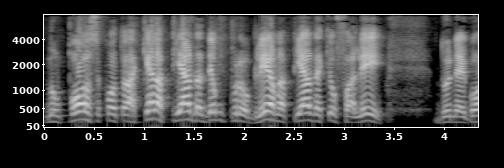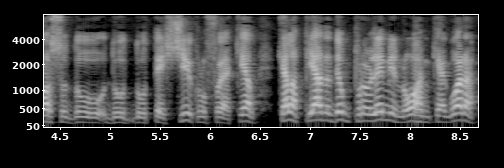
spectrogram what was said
não posso contar. Aquela piada deu um problema, a piada que eu falei do negócio do, do, do, testículo foi aquela. Aquela piada deu um problema enorme, que agora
